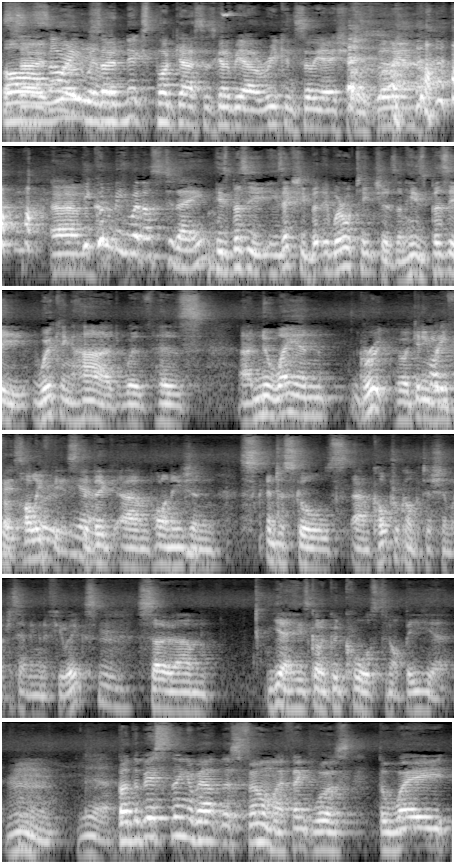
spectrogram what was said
Oh, so, sorry, William. so next podcast is going to be our reconciliation with William. um, He couldn't be with us today. He's busy. He's actually. We're all teachers, and he's busy working hard with his uh, Niuean group who are getting ready for Polyfest Polyfest, group, yeah. the big um, Polynesian s- inter-schools um, cultural competition, which is happening in a few weeks. Hmm. So, um, yeah, he's got a good cause to not be here. mm. Yeah. But the best thing about this film, I think, was the way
